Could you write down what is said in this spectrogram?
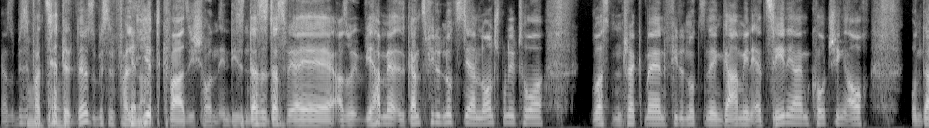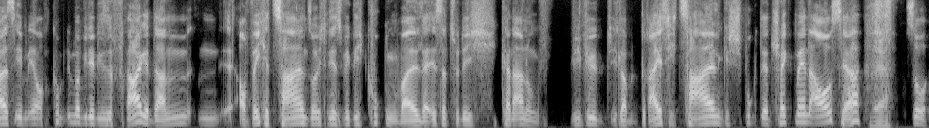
Ja, so ein bisschen verzettelt, ne? so ein bisschen genau. verliert genau. quasi schon in diesen. Das ist das, ja, ja, ja. Also wir haben ja, ganz viele nutzen ja einen Launch-Monitor. Du hast einen Trackman, viele nutzen den Garmin R10 ja im Coaching auch. Und da ist eben auch, kommt immer wieder diese Frage dann, auf welche Zahlen soll ich denn jetzt wirklich gucken? Weil da ist natürlich, keine Ahnung, wie viel, ich glaube, 30 Zahlen gespuckt der Trackman aus, ja? ja? So,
